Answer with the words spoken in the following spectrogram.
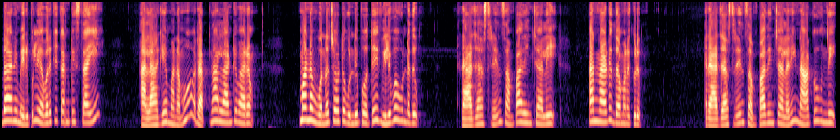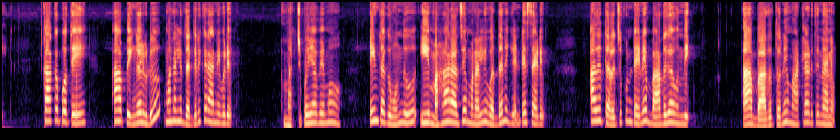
దాని మెరుపులు ఎవరికి కనిపిస్తాయి? అలాగే మనము రత్నాల్లాంటి వారం. మనం ఉన్న చోట ఉండిపోతే విలువ ఉండదు. రాజాశ్రయం సంపాదించాలి అన్నాడు దమనకుడు. రాజాశ్రయం సంపాదించాలని నాకు ఉంది. కాకపోతే ఆ పింగళుడు మనల్ని దగ్గరికి రానివ్వడు. మర్చిపోయావేమో? ఇంతకుముందు ఈ మహారాజే మనల్ని వద్దని గెంటేశాడు. అది తలుచుకుంటేనే బాధగా ఉంది. ఆ బాధతోనే మాట్లాడుతున్నాను.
